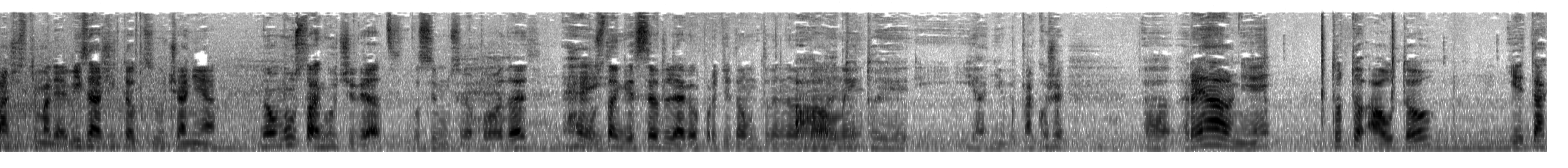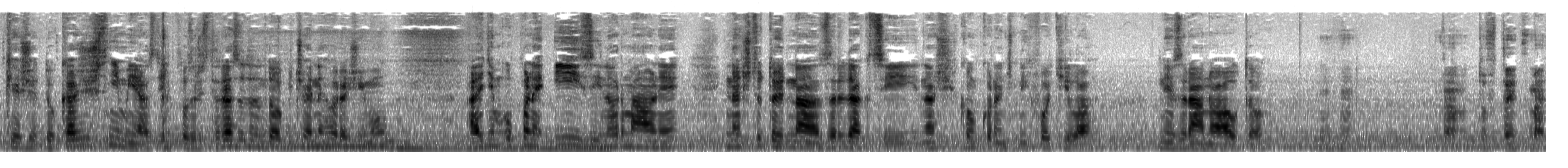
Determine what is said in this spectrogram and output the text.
Dúfam, že ste mali aj vyzážitok z húčania. No Mustang hučí viac, to si musíme povedať. Hej. Mustang je sedliak oproti tomu, to je Ale toto je, ja neviem, akože uh, reálne toto auto je také, že dokážeš s ním jazdiť, pozri, teraz idem do obyčajného režimu a idem úplne easy, normálne. Ináč tuto jedna z redakcií našich konkurenčných fotila dnes ráno auto. Mhm. Áno, tu v tej tme.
